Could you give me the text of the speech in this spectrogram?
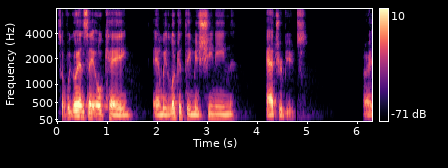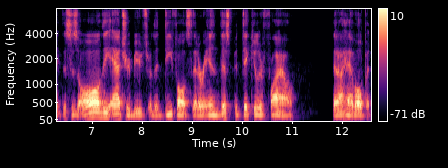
So if we go ahead and say OK, and we look at the machining attributes, all right, this is all the attributes or the defaults that are in this particular file that I have open.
